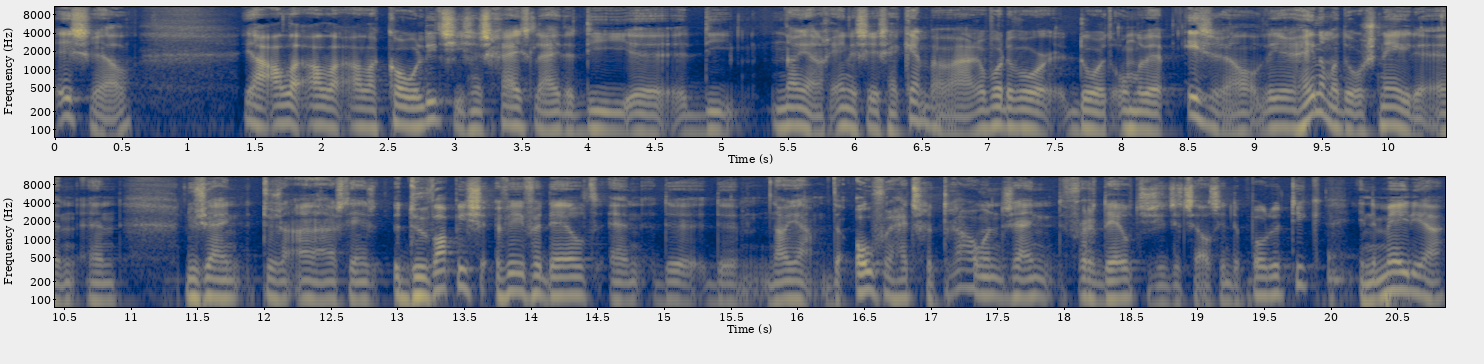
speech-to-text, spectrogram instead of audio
Israël... Ja, alle, alle, alle coalities en scheidsleiders die, die nou ja, nog enigszins herkenbaar waren... worden door het onderwerp Israël weer helemaal doorsneden. En, en nu zijn tussen aanhalingstekens de wappies weer verdeeld en de, de, nou ja, de overheidsgetrouwen zijn verdeeld. Je ziet het zelfs in de politiek, in de media.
